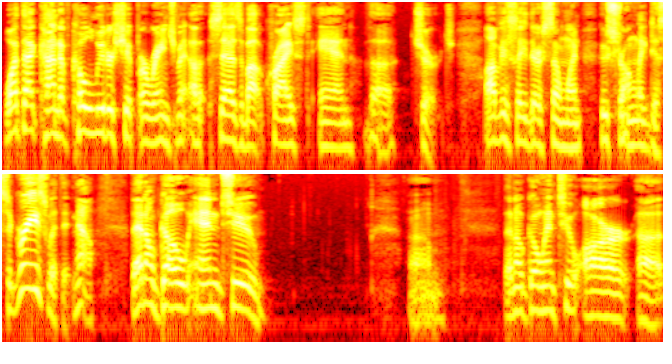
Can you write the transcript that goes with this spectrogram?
what that kind of co-leadership arrangement uh, says about Christ and the church. Obviously, there's someone who strongly disagrees with it. Now, they don't go into, um, they don't go into our uh,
